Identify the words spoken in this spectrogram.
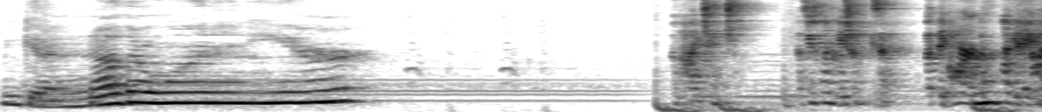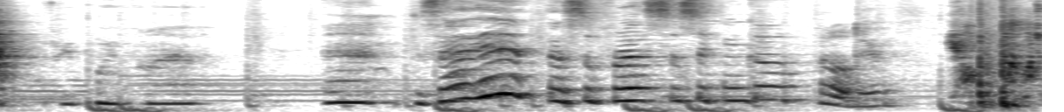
Let me get another one in here. It? That's the fastest it can go? That'll do. Yep. What?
